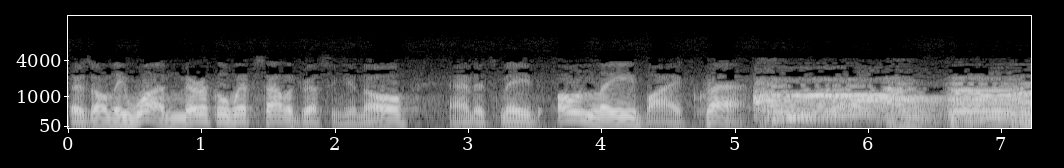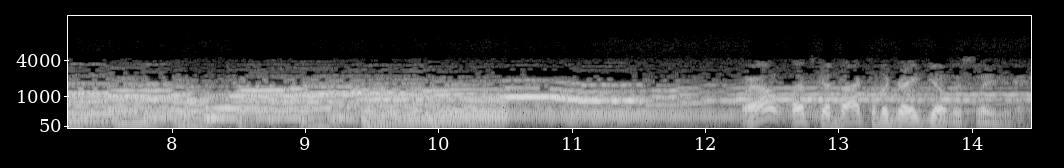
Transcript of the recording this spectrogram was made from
There's only one Miracle Whip salad dressing, you know, and it's made only by Kraft. Well, let's get back to the great Gildersleeve.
